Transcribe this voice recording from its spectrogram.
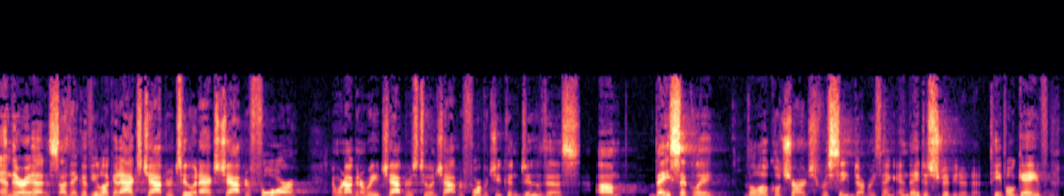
And there is. I think if you look at Acts chapter 2 and Acts chapter 4, and we're not going to read chapters 2 and chapter 4, but you can do this. Um, basically, the local church received everything and they distributed it. People gave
